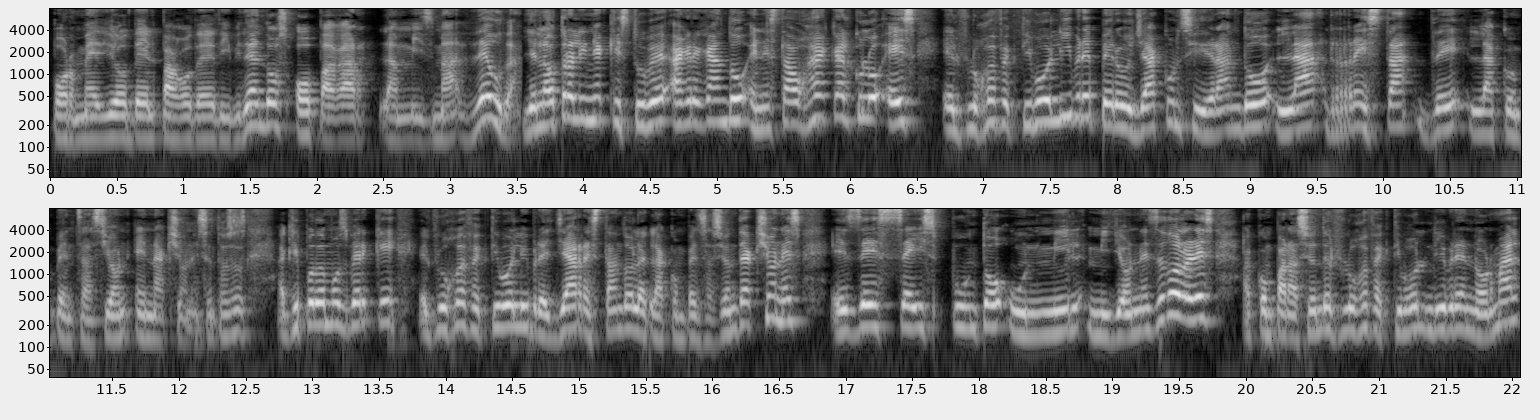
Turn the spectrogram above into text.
por medio del pago de dividendos o pagar la misma deuda. Y en la otra línea que estuve agregando en esta hoja de cálculo es el flujo efectivo libre, pero ya considerando la resta de la compensación en acciones. Entonces aquí podemos ver que el flujo efectivo libre ya restando la compensación de acciones es de 6.1 mil millones de dólares a comparación del flujo efectivo libre normal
